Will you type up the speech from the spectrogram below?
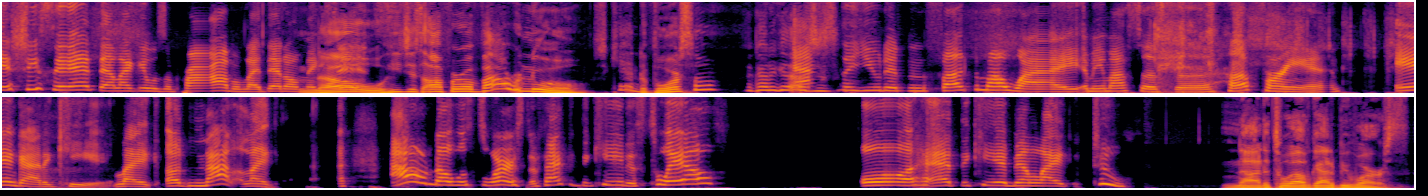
And she said that like it was a problem. Like that don't make no, sense. he just offered a vow renewal. She can't divorce him. I gotta get. After just you didn't fuck my wife, I mean my sister, her friend, and got a kid. Like uh, not like I don't know what's worse, the fact that the kid is 12 or had the kid been like two. nah. The 12 got to be worse.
